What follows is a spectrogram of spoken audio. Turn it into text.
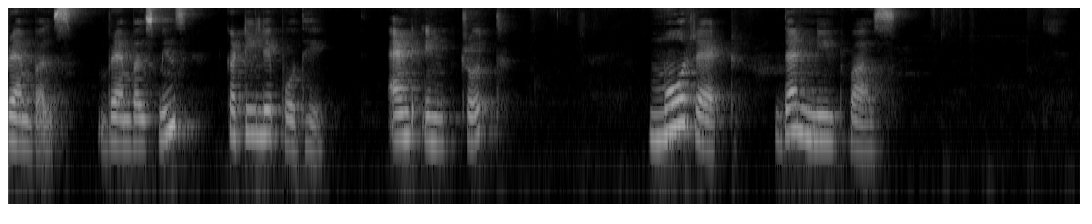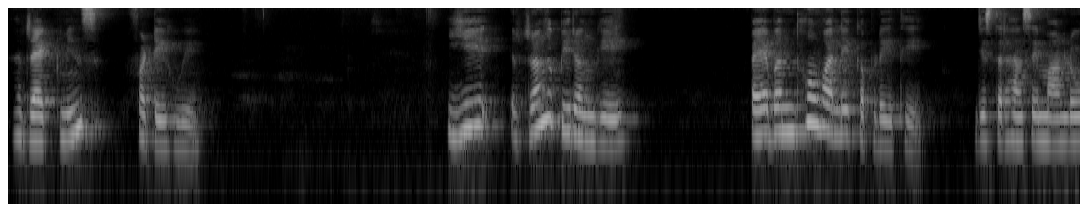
brambles brambles means katile podhe and in truth more wrecked than need was रैक्ट मीन्स फटे हुए ये रंग बिरंगे पैबंधों वाले कपड़े थे। जिस तरह से मान लो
